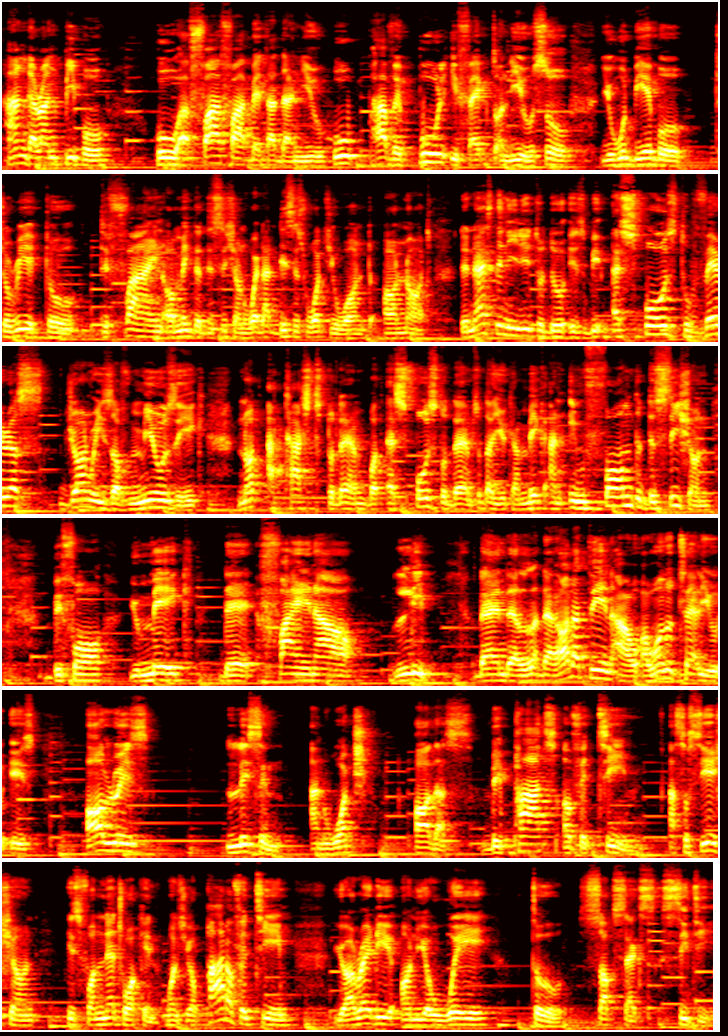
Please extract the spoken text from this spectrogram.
hang around people who are far, far better than you, who have a pull effect on you, so you would be able to read to define or make the decision whether this is what you want or not. The next thing you need to do is be exposed to various genres of music, not attached to them, but exposed to them so that you can make an informed decision before you make the final leap. Then the, the other thing I, I want to tell you is always listen and watch others. Be part of a team. Association is for networking. Once you're part of a team, you're already on your way to Success City,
